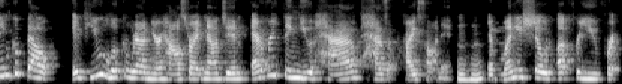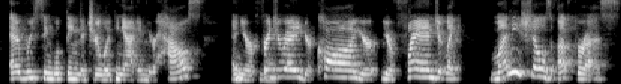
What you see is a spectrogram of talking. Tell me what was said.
think about if you look around your house right now, Jen, everything you have has a price on it. Mm-hmm. And money showed up for you for every single thing that you're looking at in your house and your refrigerator, your car, your your friend, your like money shows up for us.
